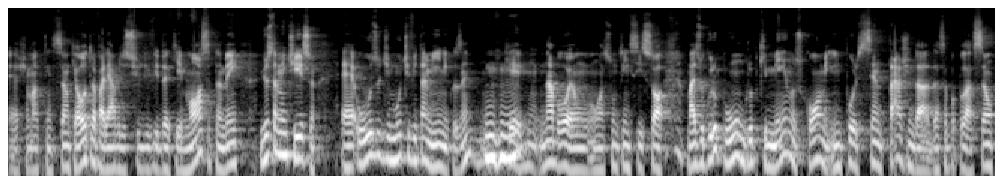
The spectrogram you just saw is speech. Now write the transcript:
é, chamado atenção, que é outra variável de estilo de vida que mostra também justamente isso é, o uso de multivitamínicos, né? Uhum. Que, na boa, é um, um, assunto em si só. Mas o grupo 1, o grupo que menos come em porcentagem da, dessa população,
